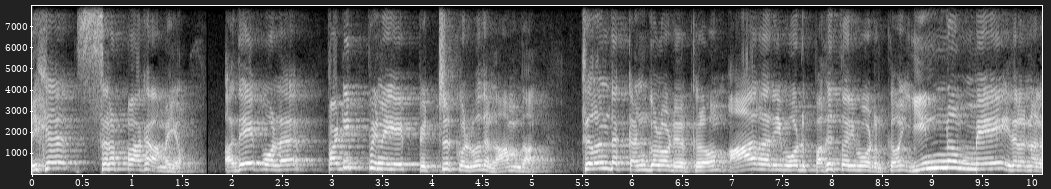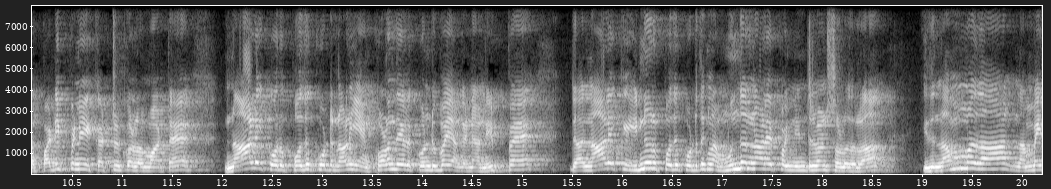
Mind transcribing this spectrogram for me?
மிக சிறப்பாக அமையும். அதே போல படிப்பினையை பெற்றுக்கொள்வது நாம் தான். திறந்த கண்களோடு இருக்கிறோம் ஆறறிவோடு பகுத்தறிவோடு இருக்கோம் இன்னுமே இதில் நாங்கள் படிப்பினை கற்றுக்கொள்ள மாட்டேன். நாளைக்கு ஒரு பொதுக்கூட்டம்னாலும் என் குழந்தைகளை கொண்டு போய் அங்கே நான் நிற்பேன். நான் நாளைக்கு இன்னொரு பொதுக்கூட்டத்துக்கு நான் முந்தின நாளே போய் நின்றுவேன்னு சொல்லுதலாம் இது நம்ம தான் நம்மை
